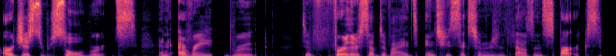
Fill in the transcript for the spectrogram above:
are just soul roots and every root further subdivides into 600,000 sparks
